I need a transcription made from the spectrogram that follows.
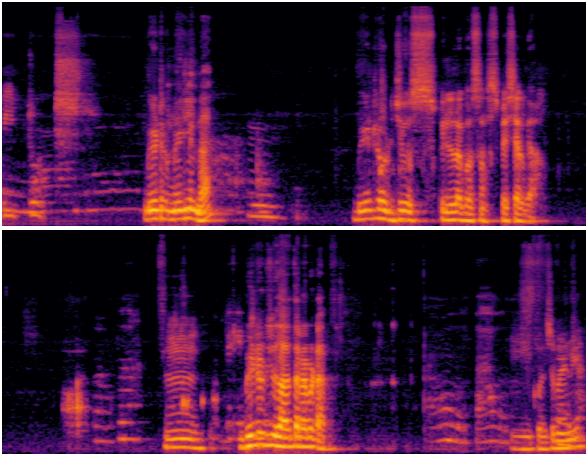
బీట్రూట్. బీట్రూట్ మిగిలిందా. బీట్రూట్ జ్యూస్ పిల్లల కోసం స్పెషల్గా. బీట్రూట్ జ్యూస్ తాగుతారా బేట? కొంచెం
